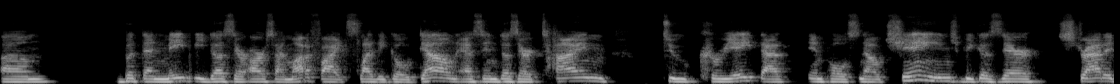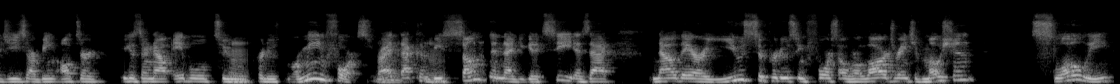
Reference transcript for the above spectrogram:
Um, but then maybe does their RSI modified slightly go down? As in, does their time to create that impulse now change because their strategies are being altered because they're now able to mm. produce more mean force, right? Mm. That could mm. be something that you could see is that now they are used to producing force over a large range of motion slowly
